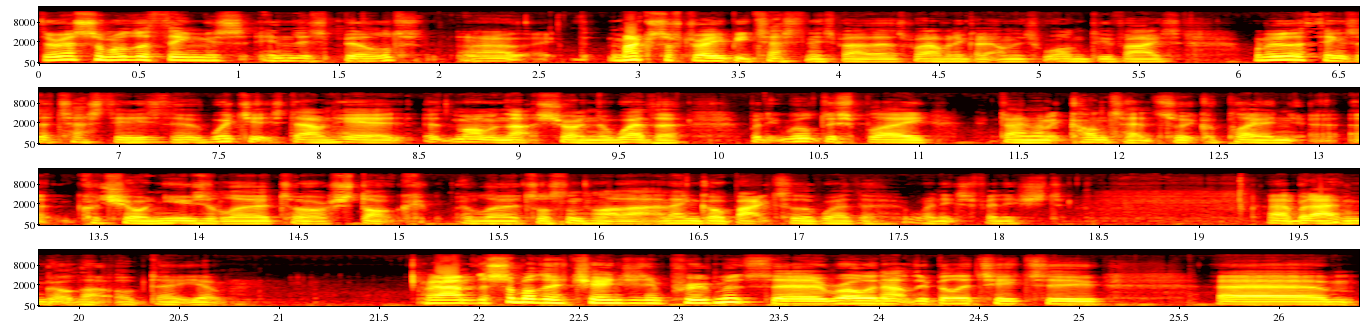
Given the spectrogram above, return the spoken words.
There are some other things in this build. Uh, Microsoft are A-B testing this by the way, that's why I've only got it on this one device. One of the things they're testing is the widgets down here. At the moment that's showing the weather, but it will display dynamic content so it could play a, uh, could show a news alert or a stock alert or something like that and then go back to the weather when it's finished. Uh, but I haven't got that update yet. Um, there's some other changes, and improvements. Uh, rolling out the ability to um,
